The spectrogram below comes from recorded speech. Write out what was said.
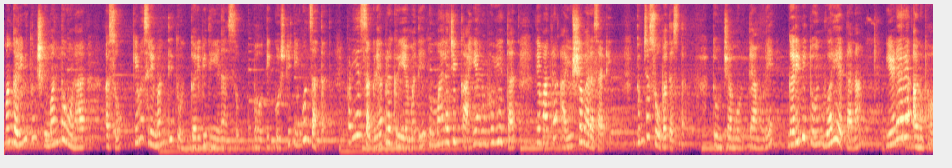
मग गरिबीतून श्रीमंत होणार असो किंवा श्रीमंतीतून गरिबीत येणं असो भौतिक गोष्टी निघून जातात. पण या सगळ्या प्रक्रियेमध्ये तुम्हाला जे काही अनुभव येतात ते मात्र आयुष्यभरासाठी तुमच्यासोबत असतात. तुमच्यामुळे त्यामुळे गरिबीतून वर येताना येणारे अनुभव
